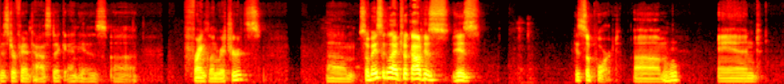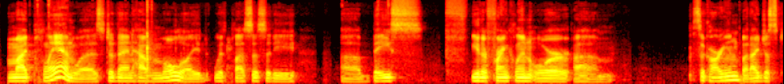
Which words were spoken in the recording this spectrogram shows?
Mr. Fantastic and his uh, Franklin Richards. Um, so basically, I took out his his his support. Um, And my plan was to then have Moloid with plasticity uh, base either Franklin or um, Sicarian, but I just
